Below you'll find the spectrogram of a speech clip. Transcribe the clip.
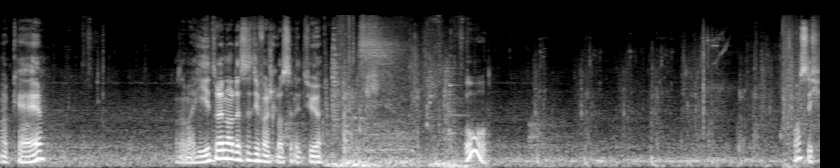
Okay. Was haben wir hier drin oder ist das die verschlossene Tür? Oh. Vorsicht.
